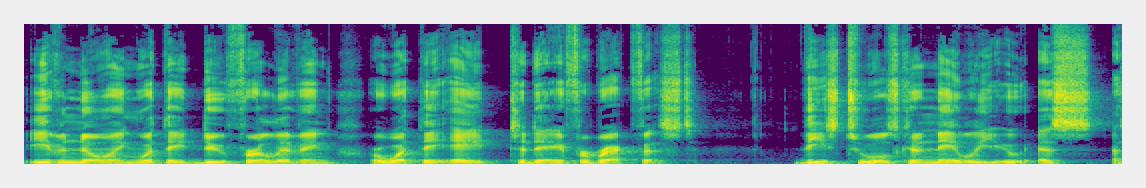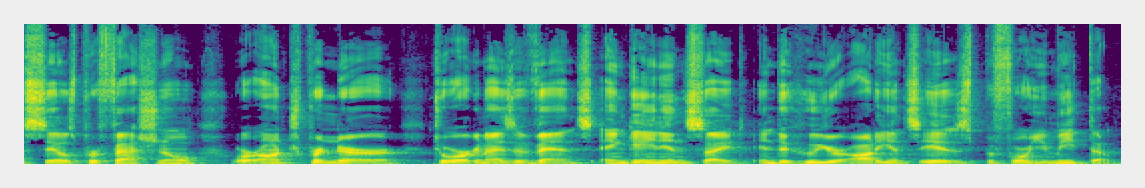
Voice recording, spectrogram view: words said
even knowing what they do for a living or what they ate today for breakfast. These tools can enable you as a sales professional or entrepreneur to organize events and gain insight into who your audience is before you meet them.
